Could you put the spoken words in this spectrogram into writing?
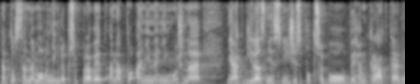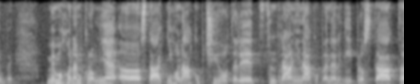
Na to se nemohl nikdo připravit a na to ani není možné nějak výrazně snížit spotřebu během krátké doby. Mimochodem, kromě uh, státního nákupčího, tedy centrální nákup energií pro stát, uh,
